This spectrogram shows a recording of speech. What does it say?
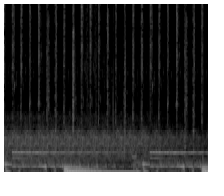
thank you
